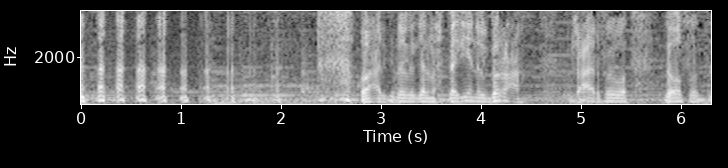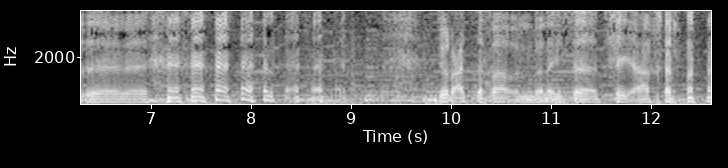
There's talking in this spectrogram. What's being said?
واحد كتب قال محتاجين القرعة. مش عارف هو يقصد جرعة تفاؤل وليست شيء آخر.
